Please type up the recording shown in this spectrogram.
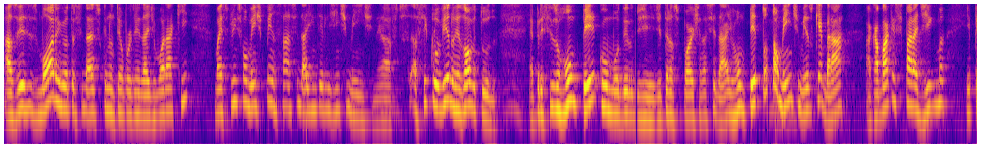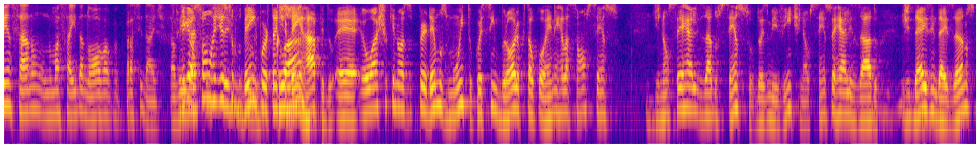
às vezes moram em outras cidades porque não têm oportunidade de morar aqui, mas principalmente pensar a cidade inteligentemente. Né? A, a ciclovia não resolve tudo. É preciso romper com o modelo de, de transporte na cidade, romper totalmente mesmo, quebrar acabar com esse paradigma e pensar num, numa saída nova para a cidade. Talvez Miguel, só um registro bem importante claro. bem rápido. É, eu acho que nós perdemos muito com esse embrólio que está ocorrendo em relação ao censo. De não ser realizado o censo 2020, né? o censo é realizado de 10 em 10 anos,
